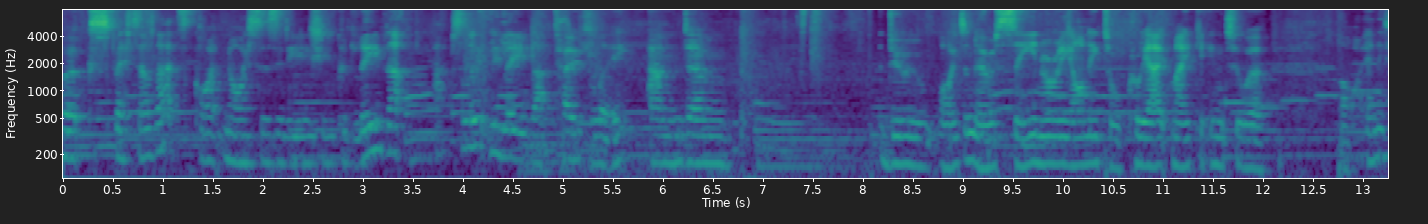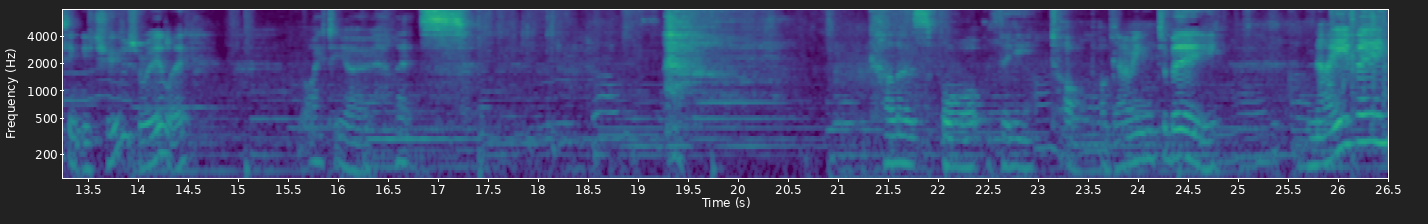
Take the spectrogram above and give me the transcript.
works better. That's quite nice as it is. You could leave that, absolutely leave that totally and um, do, I don't know, scenery on it or create, make it into a, oh, anything you choose really. Rightio, let's, colours for the top are going to be navy,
